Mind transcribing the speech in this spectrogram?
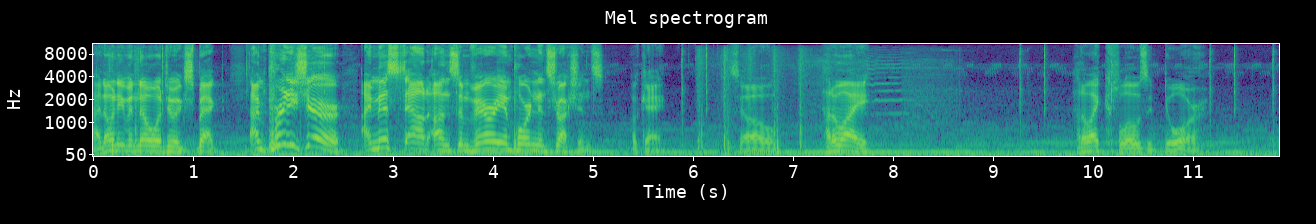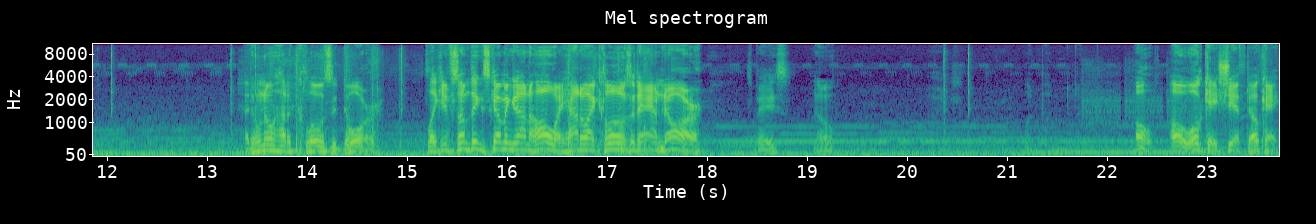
I don't even know what to expect. I'm pretty sure I missed out on some very important instructions. Okay. So, how do I How do I close a door? I don't know how to close a door. Like if something's coming down the hallway, how do I close a damn door? Space? No. Oh, oh, okay, shift, okay.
